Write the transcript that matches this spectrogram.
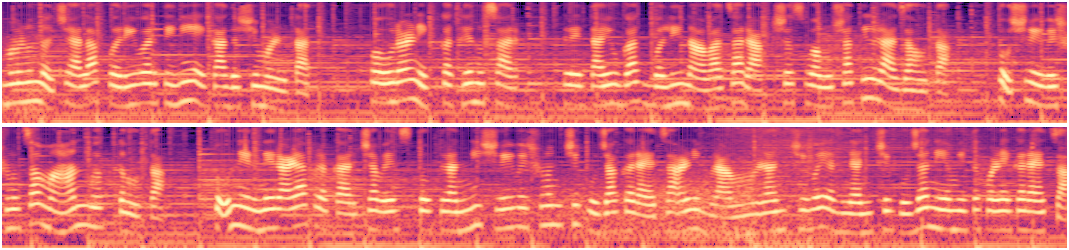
म्हणूनच याला परिवर्तिनी एकादशी म्हणतात. पौराणिक कथेनुसार त्रेतायुगात बली नावाचा राक्षस वंशातील राजा होता. तो श्री विष्णूचा महान भक्त होता. तो निरनिराळ्या प्रकारच्या वेद स्तोत्रांनी श्री विष्णूंची पूजा करायचा आणि ब्राह्मणांची व यज्ञांची पूजा नियमितपणे करायचा.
